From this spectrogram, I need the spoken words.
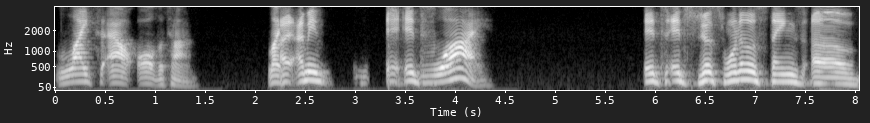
lights out all the time? Like I, I mean it's why? it's it's just one of those things of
